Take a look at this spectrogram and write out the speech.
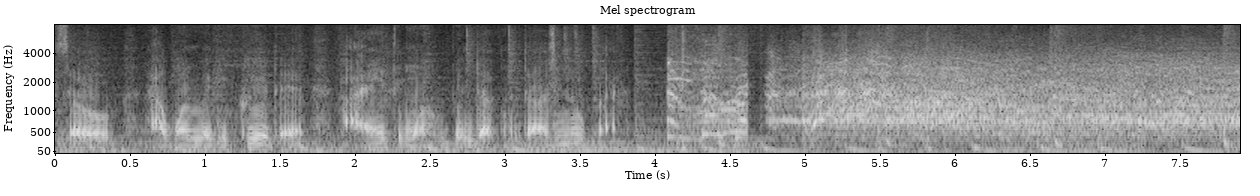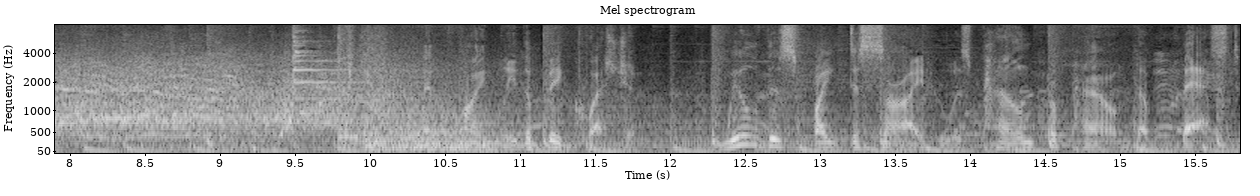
So I want to make it clear that I ain't the one who been ducking and dodging nobody. Big question. Will this fight decide who is pound for pound the best?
